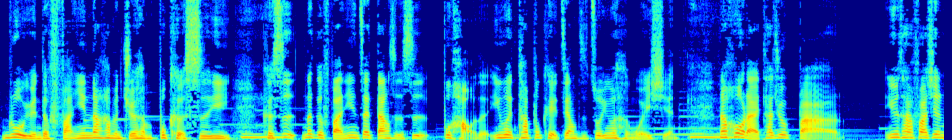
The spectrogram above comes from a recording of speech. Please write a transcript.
若元的反应让他们觉得很不可思议。嗯、可是那个反应在当时是不好的，因为他不可以这样子做，因为很危险。嗯、那后来他就把，因为他发现，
